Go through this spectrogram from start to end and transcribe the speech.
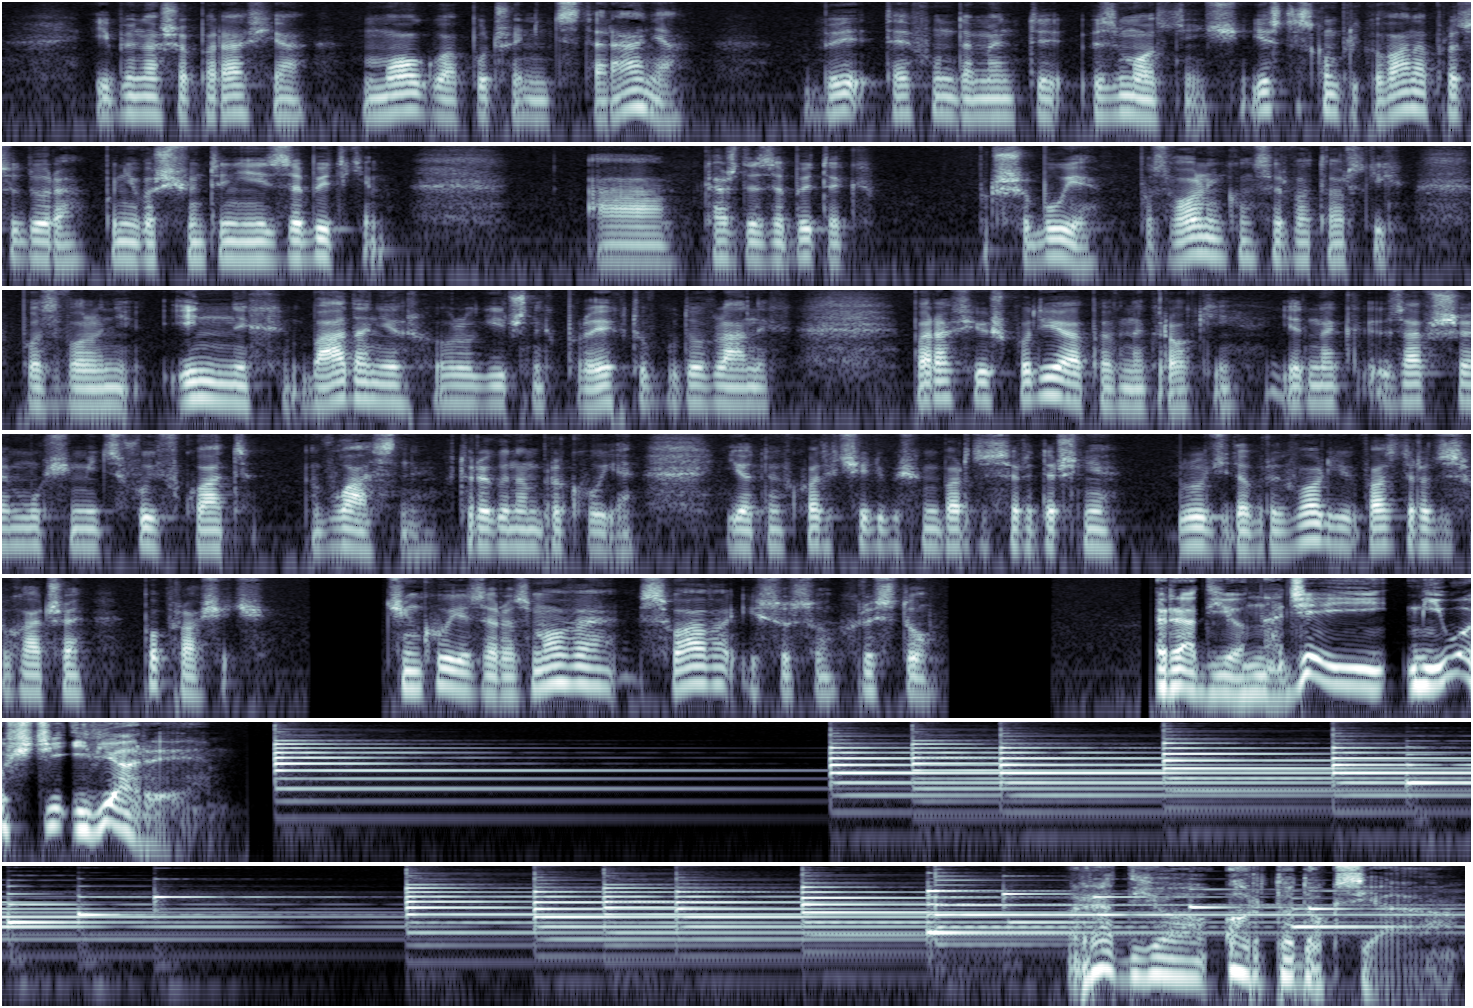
i by nasza parafia mogła poczynić starania, by te fundamenty wzmocnić. Jest to skomplikowana procedura, ponieważ świątynia jest zabytkiem, a każdy zabytek potrzebuje pozwoleń konserwatorskich, pozwoleń innych badań archeologicznych, projektów budowlanych. Parafia już podjęła pewne kroki, jednak zawsze musi mieć swój wkład własny, którego nam brakuje. I o ten wkład chcielibyśmy bardzo serdecznie ludzi dobrych woli, Was, drodzy słuchacze, poprosić. Dziękuję za rozmowę. Sława Jezusu Chrystu. Radio Nadziei, Miłości i Wiary. Radio Ortodoksja.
